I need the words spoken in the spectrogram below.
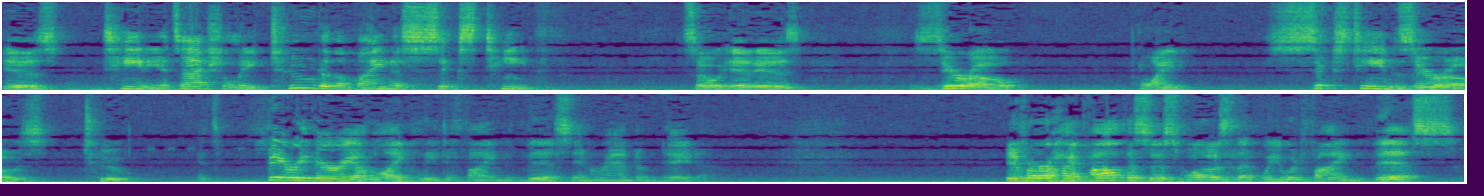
is teeny. It's actually 2 to the minus 16th. So it is 0.16 zeros 2. It's very, very unlikely to find this in random data. If our hypothesis was that we would find this,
